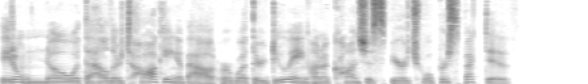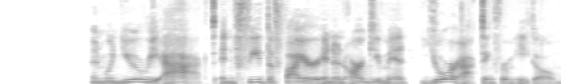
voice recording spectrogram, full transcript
They don't know what the hell they're talking about or what they're doing on a conscious spiritual perspective. And when you react and feed the fire in an argument, you're acting from ego.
